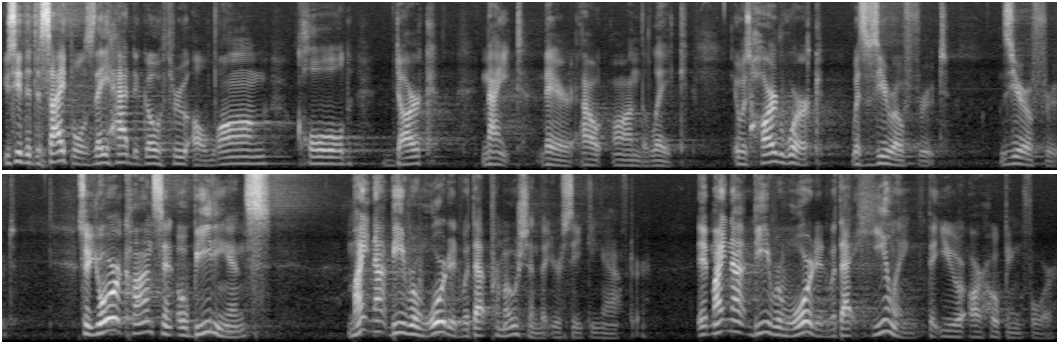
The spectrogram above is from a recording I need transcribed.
You see, the disciples, they had to go through a long, cold, dark night there out on the lake. It was hard work with zero fruit. Zero fruit. So your constant obedience might not be rewarded with that promotion that you're seeking after. It might not be rewarded with that healing that you are hoping for.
